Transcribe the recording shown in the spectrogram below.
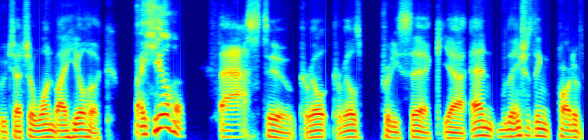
Buchecha won by heel hook? by heel hook? Fast too. Kirill Kirill's pretty sick. Yeah. And the interesting part of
